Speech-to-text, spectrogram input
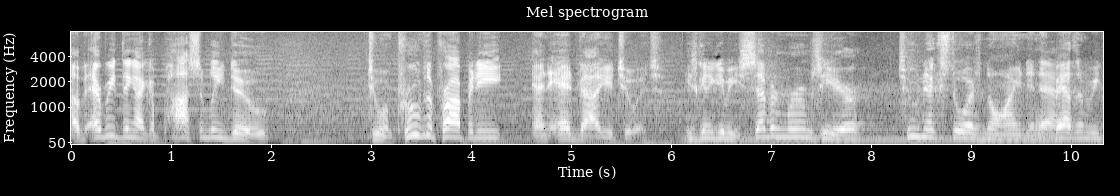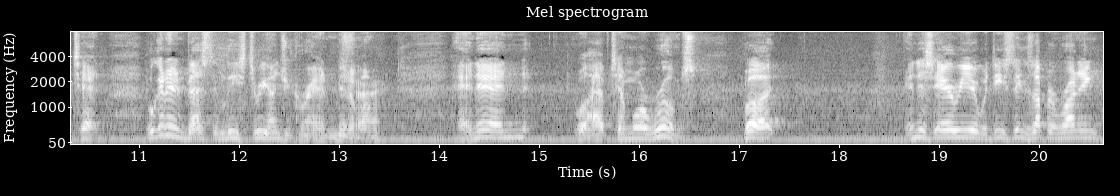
of everything I could possibly do to improve the property and add value to it. He's going to give me seven rooms here, two next door is nine, and yeah. the bathroom will be 10. We're going to invest at least 300 grand minimum. Sure. And then we'll have 10 more rooms. But in this area with these things up and running,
